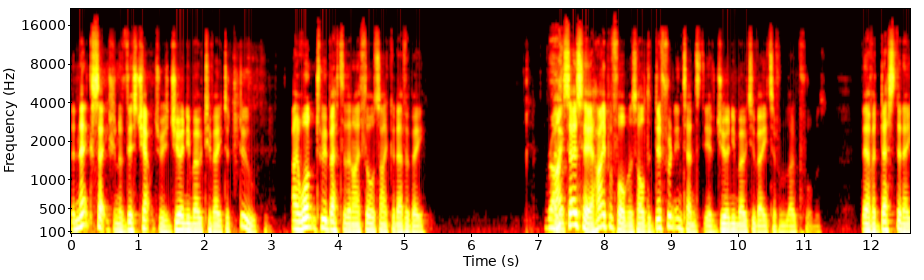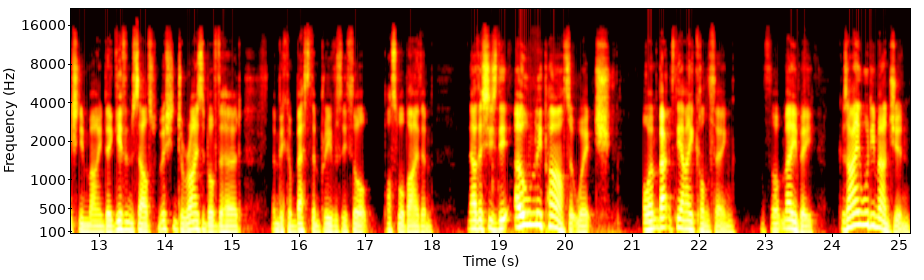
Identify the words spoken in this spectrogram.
The next section of this chapter is journey motivator two. I want to be better than I thought I could ever be. And Right? it says here, high performers hold a different intensity of journey motivator from low performers. They have a destination in mind. They give themselves permission to rise above the herd and become better than previously thought possible by them. Now, this is the only part at which I went back to the icon thing and thought maybe, because I would imagine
